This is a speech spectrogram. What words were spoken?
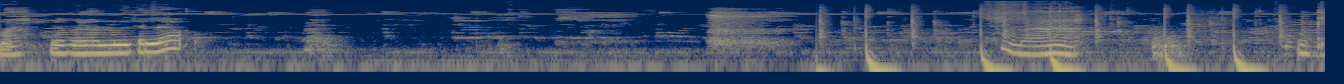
มาได้เวลาลุยกันแล้ว มา โอเค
